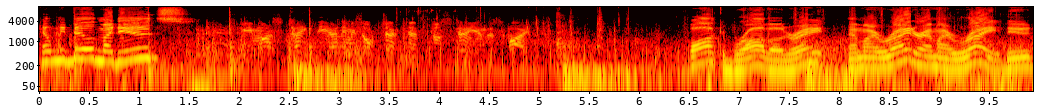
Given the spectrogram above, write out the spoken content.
Help me build, my dudes! We must take the enemy's objectives to stay in this fight. Fuck Bravo, right? Am I right or am I right, dude?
